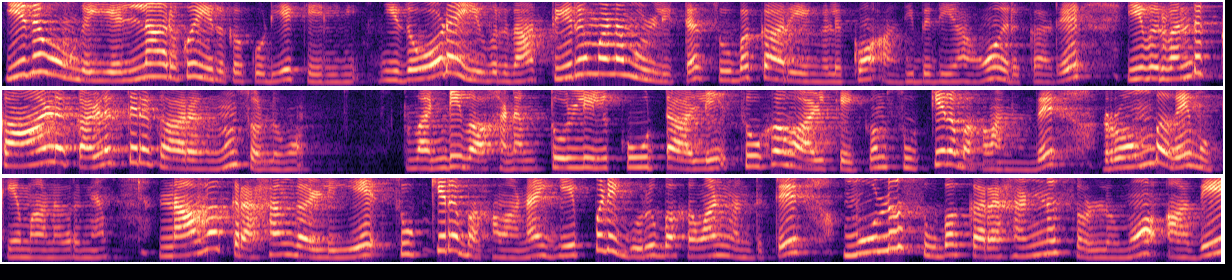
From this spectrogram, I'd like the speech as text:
இது உங்கள் எல்லாருக்கும் இருக்கக்கூடிய கேள்வி. இதோட இவர் தான் திருமணம் உள்ளிட்ட சுப காரியங்களுக்கும் அதிபதியாகவும் இருக்கார். இவர் வந்து கால களத்திரக்காரன்னு சொல்லுவோம். வண்டி வாகனம் தொழில் கூட்டாளி சுக வாழ்க்கைக்கும் சுக்கிர பகவான் வந்து ரொம்பவே முக்கியமானவருங்க. நவ கிரகங்கள்லேயே சுக்கிர பகவானை எப்படி குரு பகவான் வந்துட்டு முழு சுபக்கரகன்னு சொல்லுமோ அதே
